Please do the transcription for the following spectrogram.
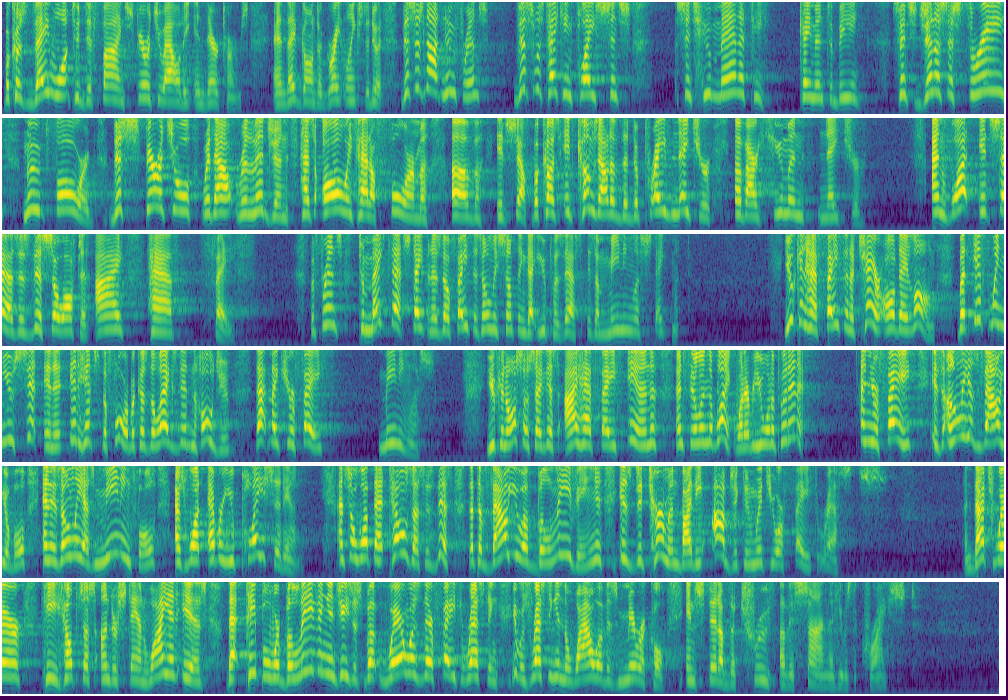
because they want to define spirituality in their terms. And they've gone to great lengths to do it. This is not new, friends. This was taking place since, since humanity came into being. Since Genesis 3 moved forward, this spiritual without religion has always had a form of itself because it comes out of the depraved nature of our human nature. And what it says is this so often I have faith. But, friends, to make that statement as though faith is only something that you possess is a meaningless statement. You can have faith in a chair all day long, but if when you sit in it, it hits the floor because the legs didn't hold you, that makes your faith meaningless. You can also say this I have faith in, and fill in the blank, whatever you want to put in it. And your faith is only as valuable and is only as meaningful as whatever you place it in. And so, what that tells us is this that the value of believing is determined by the object in which your faith rests. And that's where he helps us understand why it is that people were believing in Jesus, but where was their faith resting? It was resting in the wow of his miracle instead of the truth of his son that he was the Christ.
